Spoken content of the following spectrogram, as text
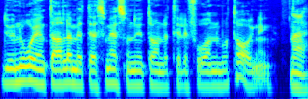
du når ju inte alla med ett sms om du inte har en telefonmottagning. Nej.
